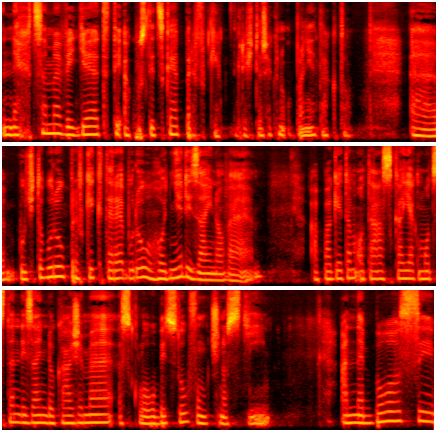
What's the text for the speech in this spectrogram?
nechceme vidět ty akustické prvky, když to řeknu úplně takto. Eh, buď to budou prvky, které budou hodně designové, a pak je tam otázka, jak moc ten design dokážeme skloubit s tou funkčností. A nebo si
